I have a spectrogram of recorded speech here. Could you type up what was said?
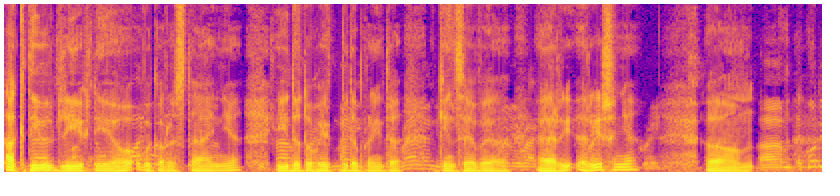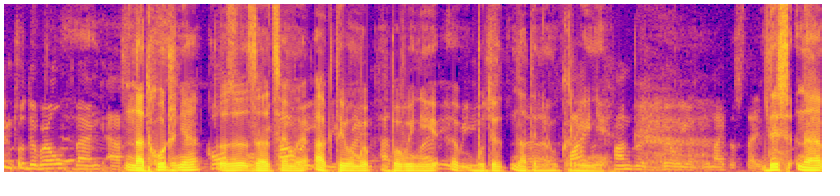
активів для їхнього використання і до того, як буде прийнято кінцеве рішення. Е, Надходження за цими активами повинні бути надані Україні. Десь на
